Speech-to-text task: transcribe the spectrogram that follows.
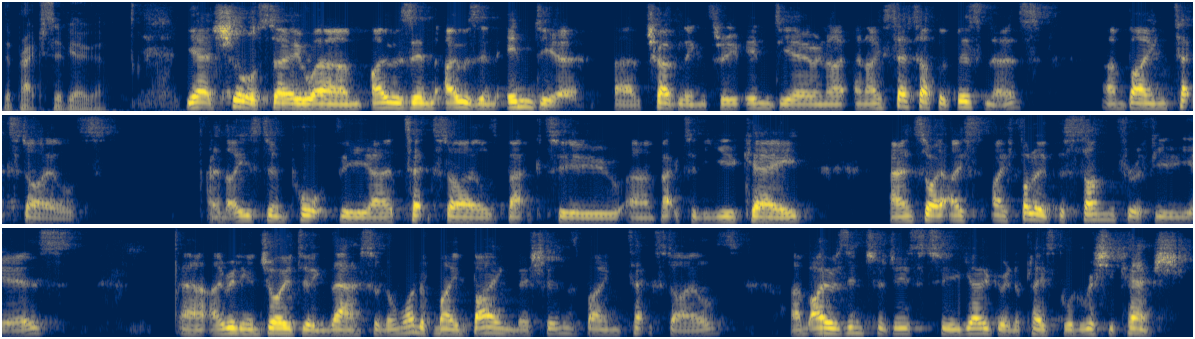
the practice of yoga. Yeah, sure. So um, I was in I was in India, uh, traveling through India, and I and I set up a business um, buying textiles, and I used to import the uh, textiles back to uh, back to the UK, and so I, I, I followed the sun for a few years. Uh, I really enjoyed doing that, and on one of my buying missions, buying textiles, um, I was introduced to yoga in a place called Rishikesh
